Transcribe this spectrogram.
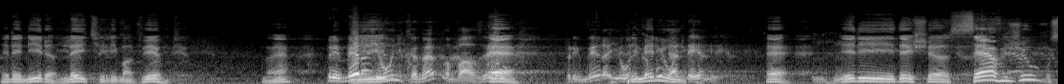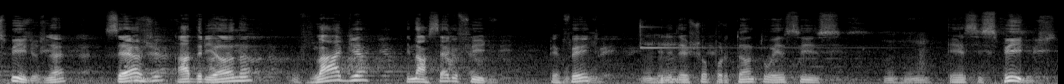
Helenira Leite Lima Verde. Né? Primeira e, e única, né, Tomás? É. Primeira e única Primeira e única. dele. É. Uhum. Ele deixa Sérgio, os filhos, né? Sérgio, Adriana, Vládia e Narcélio Filho. Perfeito? Uhum. Ele deixou, portanto, esses, uhum. esses filhos.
